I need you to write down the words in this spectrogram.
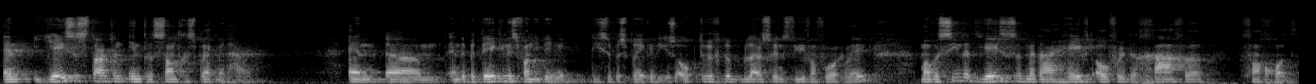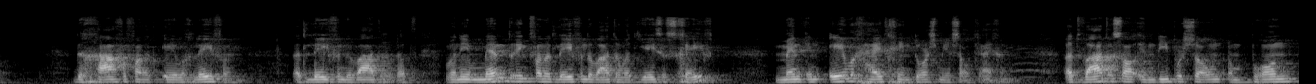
En Jezus start een interessant gesprek met haar. En, um, en de betekenis van die dingen die ze bespreken, die is ook terug te beluisteren in de studie van vorige week. Maar we zien dat Jezus het met haar heeft over de gave van God. De gave van het eeuwig leven. Het levende water. Dat wanneer men drinkt van het levende water wat Jezus geeft, men in eeuwigheid geen dorst meer zal krijgen. Het water zal in die persoon een bron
